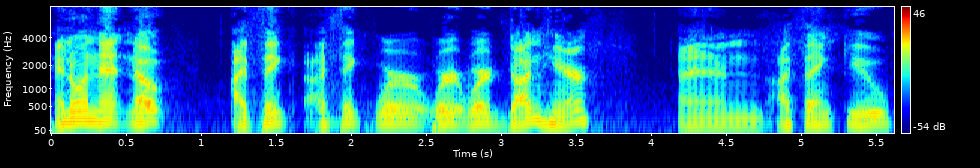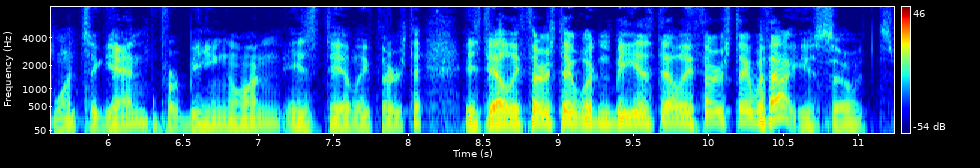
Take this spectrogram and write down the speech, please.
And on that note, I think I think we're we're we're done here. And I thank you once again for being on Is Daily Thursday. Is Daily Thursday wouldn't be Is Daily Thursday without you, so it's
